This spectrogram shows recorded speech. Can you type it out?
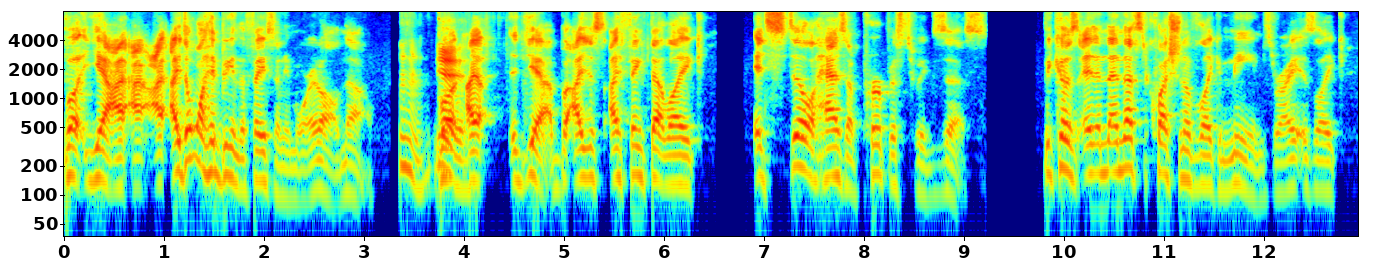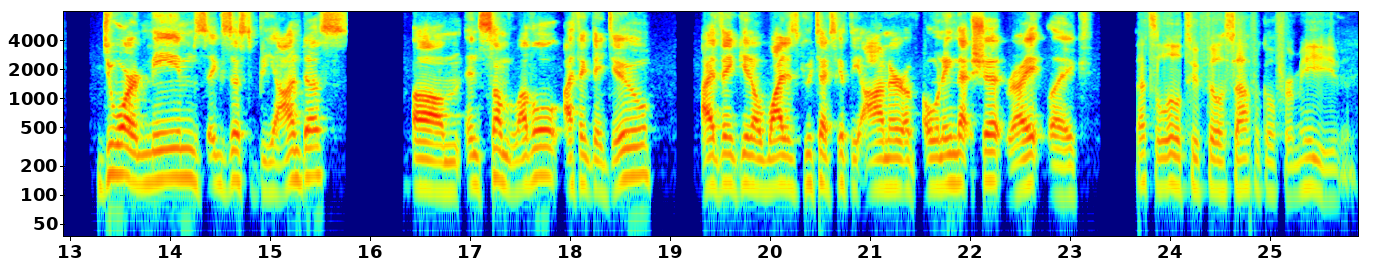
but yeah, I I, I don't want him being the face anymore at all. No, Mhm. Yeah, but I yeah, but I just I think that like it still has a purpose to exist because and and that's the question of like memes, right? Is like do our memes exist beyond us? Um, in some level, I think they do. I think you know why does Gootecks get the honor of owning that shit, right? Like, that's a little too philosophical for me, even.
